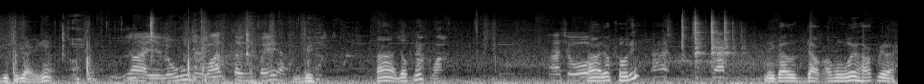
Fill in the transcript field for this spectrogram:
ยี่ตัวใหญ่เนี่ย ใหญ่รู้เลยวัดตึงเป๊ะอะดูดิอ่ายกดิอาโชว์อ่ายกโชว์ดิจัดนี่ก็จับเอามือไว้พักเลยนะ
